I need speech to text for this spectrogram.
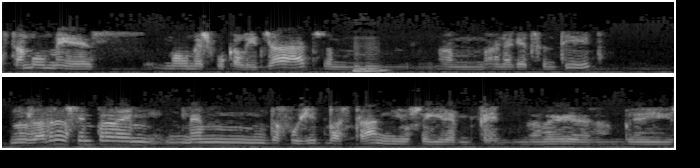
estan molt més, molt més focalitzats en, mhm. -huh. en, en aquest sentit. Nosaltres sempre n'hem defugit bastant i ho seguirem fent. Vull dir,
